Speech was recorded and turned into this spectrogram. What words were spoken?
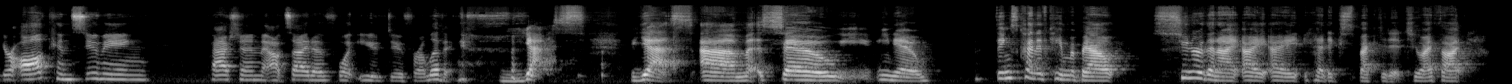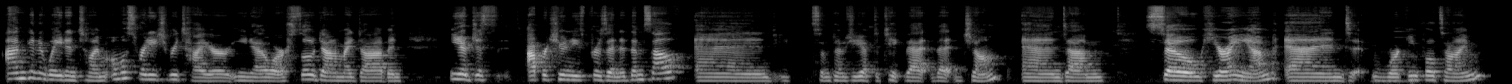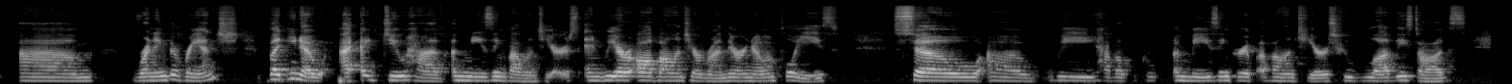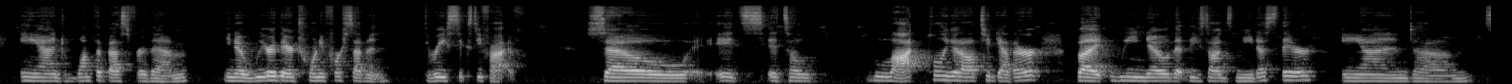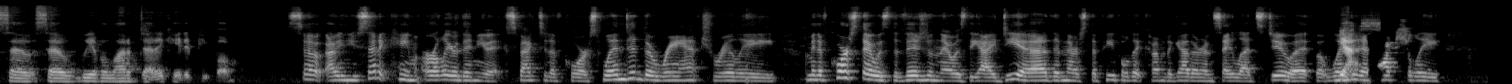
you're all consuming passion outside of what you do for a living. yes. Yes. Um, so, you know, things kind of came about sooner than I, I, I had expected it to. I thought, I'm going to wait until I'm almost ready to retire, you know, or slow down on my job. And, you know, just opportunities presented themselves. And sometimes you have to take that, that jump. And um, so here I am and working full time. Um, running the ranch. But you know, I, I do have amazing volunteers, and we are all volunteer run. There are no employees. So uh, we have an g- amazing group of volunteers who love these dogs and want the best for them. You know, we are there 24 7, 365. So it's it's a lot pulling it all together, but we know that these dogs need us there and um, so so we have a lot of dedicated people so i mean you said it came earlier than you expected of course when did the ranch really i mean of course there was the vision there was the idea then there's the people that come together and say let's do it but when yes. did it actually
